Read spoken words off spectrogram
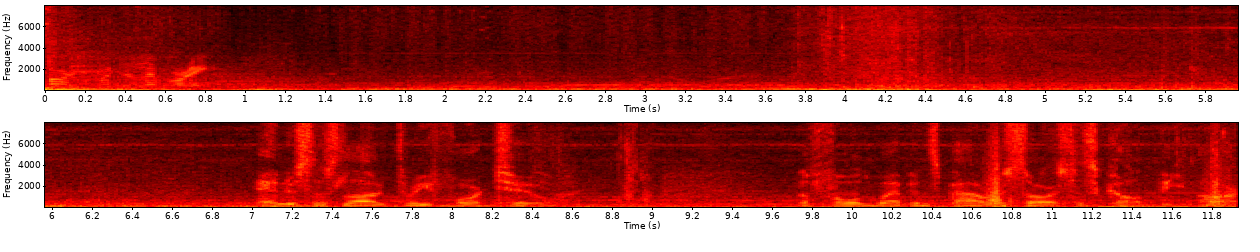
Marked for delivery. Anderson's log 342. The fold weapon's power source is called the Ark.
